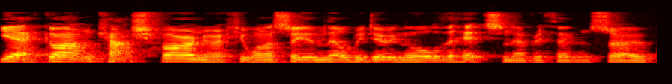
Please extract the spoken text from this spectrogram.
yeah, go out and catch Foreigner if you want to see them. They'll be doing all of the hits and everything. So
